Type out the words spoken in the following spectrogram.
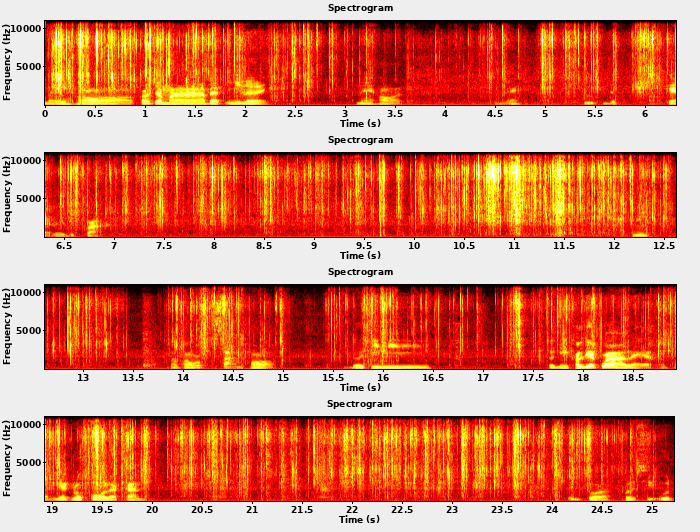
ในห่อก็จะมาแบบนี้เลย ในห่อเห็นไหมปึ๊บเดี๋ยวแกะเลยดีกว่า นี่มาพร้อมกับสามห่อ โดยที่มี ตัวนี้เขาเรียกว่าอะไรอะผมเรียกโลโก้แล้วกัน เป็นตัว Perseus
